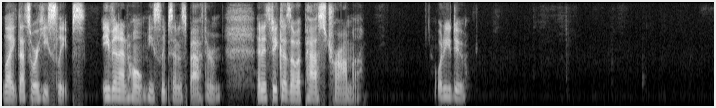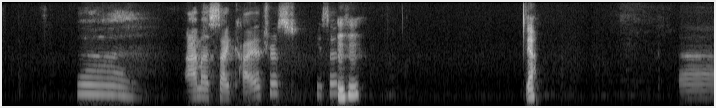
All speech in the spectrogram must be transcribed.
Like, that's where he sleeps. Even at home, he sleeps in his bathroom. And it's because of a past trauma. What do you do? Mhm. I'm a psychiatrist. He said. Mm-hmm. Um,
